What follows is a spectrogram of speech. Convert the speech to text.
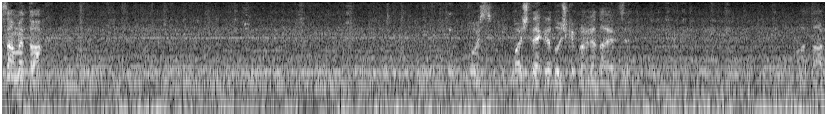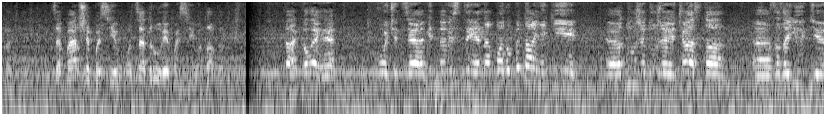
саме так. Ось, бачите, як рядочки проглядаються. Отак от. Це перший посів, оце другий посів, отак от. Так, колеги, хочеться відповісти на пару питань, які е, дуже-дуже часто е, задають е,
